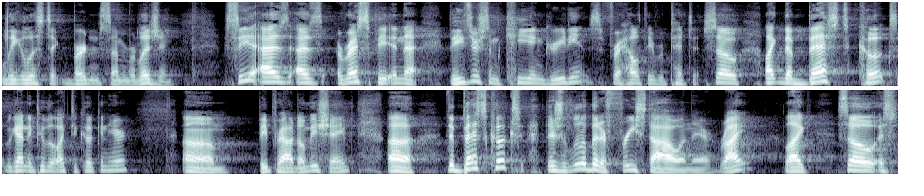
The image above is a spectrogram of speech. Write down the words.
legalistic, burdensome religion. See it as, as a recipe in that these are some key ingredients for healthy repentance. So, like the best cooks, we got any people that like to cook in here? Um, be proud, don't be ashamed. Uh, the best cooks, there's a little bit of freestyle in there, right? Like, so it's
